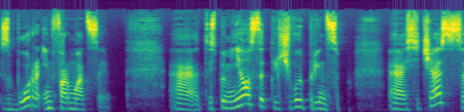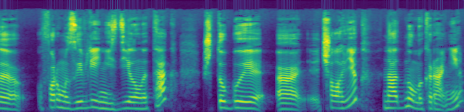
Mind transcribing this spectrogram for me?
сбора информации. Э, то есть поменялся ключевой принцип. Э, сейчас э, форма заявлений сделана так, чтобы человек на одном экране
